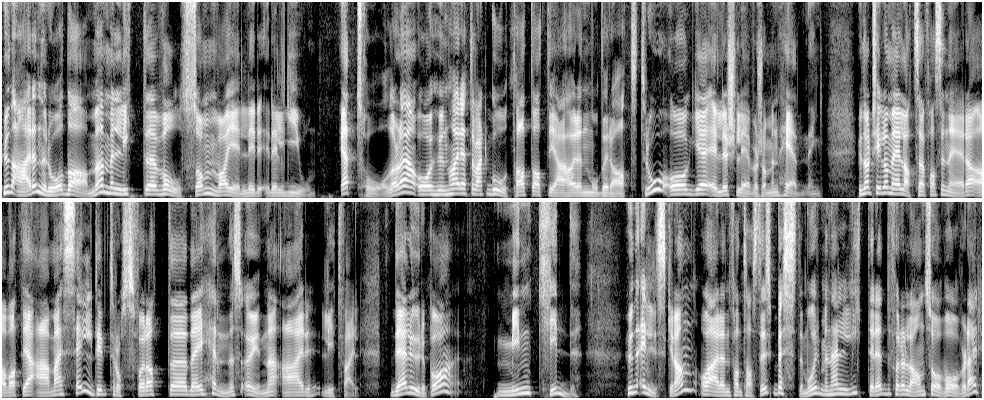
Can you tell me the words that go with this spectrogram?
Hun er en rå dame, men litt eh, voldsom hva gjelder religion. Jeg tåler det, og hun har etter hvert godtatt at jeg har en moderat tro, og ellers lever som en hedning. Hun har til og med latt seg fascinere av at jeg er meg selv, til tross for at eh, det i hennes øyne er litt feil. Det jeg lurer på Min kid. Hun elsker han og er en fantastisk bestemor, men er litt redd for å la han sove over der.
